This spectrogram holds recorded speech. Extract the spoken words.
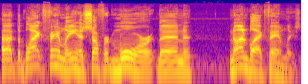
Uh, the black family has suffered more than non black families.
